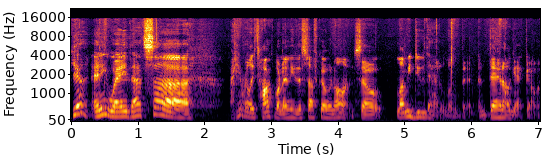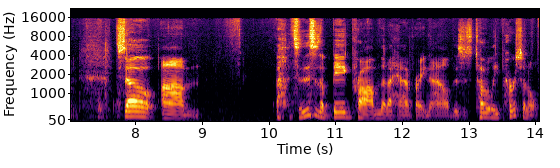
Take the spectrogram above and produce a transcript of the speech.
yeah, anyway, that's uh, I didn't really talk about any of the stuff going on. So let me do that a little bit and then I'll get going. So um, so this is a big problem that I have right now. This is totally personal,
